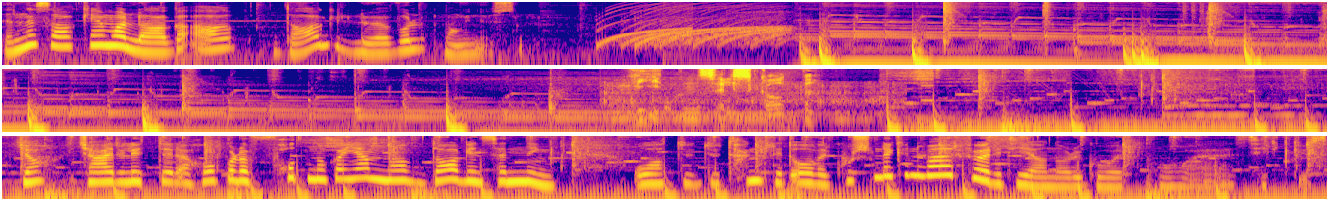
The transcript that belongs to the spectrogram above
Denne saken var laga av Dag Løvold Magnussen. Vitenselskapet. Ja, kjære lytter, jeg håper du har fått noe igjen av dagens sending. Og at du, du tenker litt over hvordan det kunne være før i tida når du går på eh, sirkus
